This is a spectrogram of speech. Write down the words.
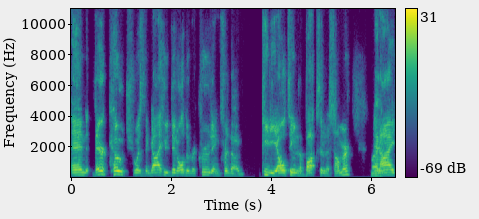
and their coach was the guy who did all the recruiting for the PDL team, the Bucks, in the summer. Right. And I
